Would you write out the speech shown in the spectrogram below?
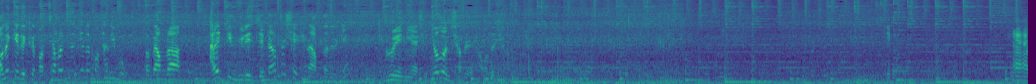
অনেকে দেখতে পাচ্ছি আমরা তাদের জন্য কথা দিব তবে আমরা আরেকটি ব্রিজ যেটা আছে সেখানে আপনাদেরকে ঘুরে নিয়ে আসি চলুন সাথে আমাদের সাথে হ্যাঁ হ্যাঁ।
